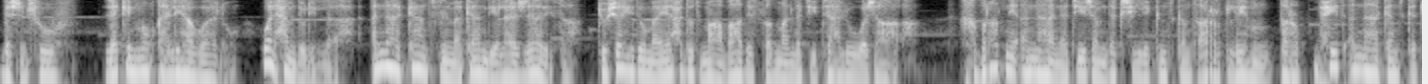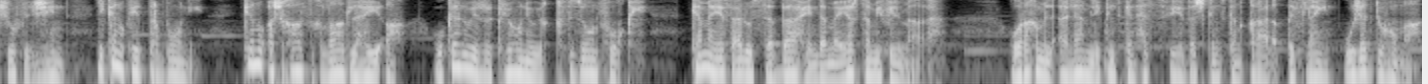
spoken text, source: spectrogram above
باش نشوف لكن موقع لها والو. والحمد لله أنها كانت في المكان ديالها جالسة تشاهد ما يحدث مع بعض الصدمة التي تعلو وجهها. خبرتني أنها نتيجة من داكشي اللي كنت كنتعرض ليه من الضرب بحيث أنها كانت كتشوف الجن اللي كانوا كيضربوني. كانوا أشخاص غلاظ الهيئة وكانوا يركلوني ويقفزون فوقي. كما يفعل السباح عندما يرتمي في الماء. ورغم الآلام اللي كنت كنحس فيه فاش كنت كنقرأ على الطفلين وجدهما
